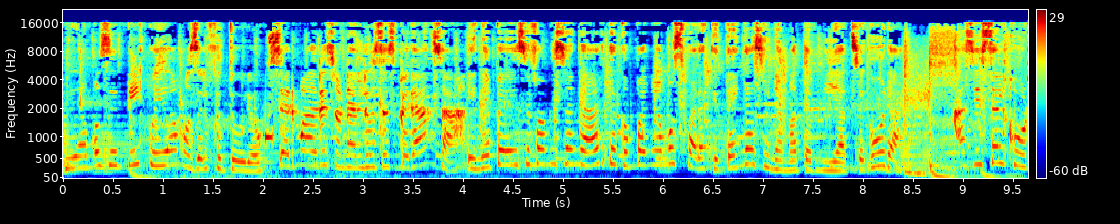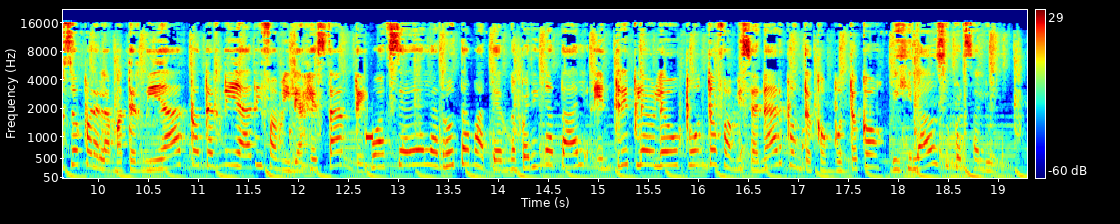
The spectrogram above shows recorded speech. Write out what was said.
Cuidamos de ti, cuidamos del futuro. Ser madre es una luz de esperanza. En EPS Famisanar te acompañamos para que tengas una maternidad segura. Asiste al curso para la maternidad, paternidad y familia gestante. O accede a la ruta materno-perinatal en www.famisanar.com.co. Vigilado Supersalud.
